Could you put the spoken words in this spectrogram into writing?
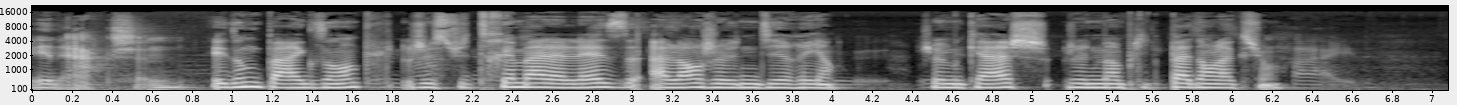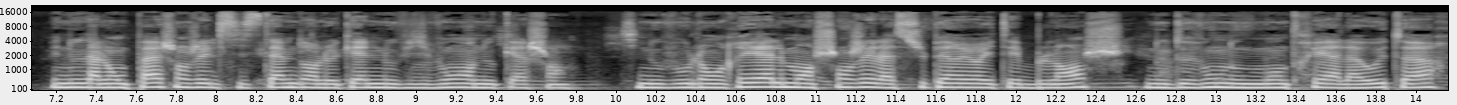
Et donc, par exemple, je suis très mal à l'aise, alors je ne dis rien. Je me cache, je ne m'implique pas dans l'action. Mais nous n'allons pas changer le système dans lequel nous vivons en nous cachant. Si nous voulons réellement changer la supériorité blanche, nous devons nous montrer à la hauteur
